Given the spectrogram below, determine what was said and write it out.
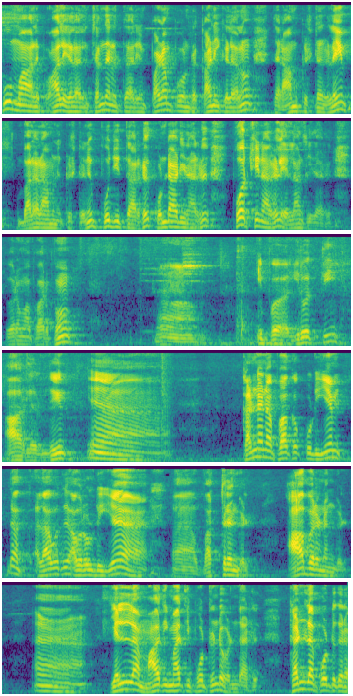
பூ மாலை மாலைகளாலும் சந்தனத்தாலையும் பழம் போன்ற காணிக்களாலும் இந்த ராமகிருஷ்ணர்களையும் பலராமன் கிருஷ்ணனையும் பூஜித்தார்கள் கொண்டாடினார்கள் போற்றினார்கள் எல்லாம் செய்தார்கள். விவரமாக பார்ப்போம். இப்போ இருபத்தி ஆறிலிருந்து கண்ணனை பார்க்கக்கூடிய அதாவது அவர்களுடைய வஸ்திரங்கள் ஆபரணங்கள் எல்லாம் மாற்றி மாற்றி போட்டுண்டு வந்தார்கள். கண்ணில் போட்டுக்கிற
